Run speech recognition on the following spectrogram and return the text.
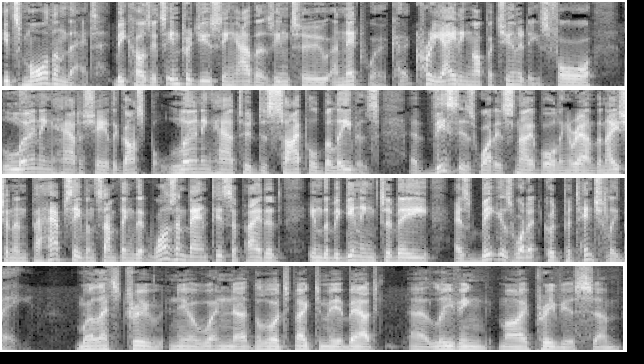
it's more than that because it's introducing others into a network, uh, creating opportunities for learning how to share the gospel, learning how to disciple believers. Uh, this is what is snowballing around the nation and perhaps even something that wasn't anticipated in the beginning to be as big as what it could potentially be. Well, that's true, Neil. When uh, the Lord spoke to me about uh, leaving my previous um,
